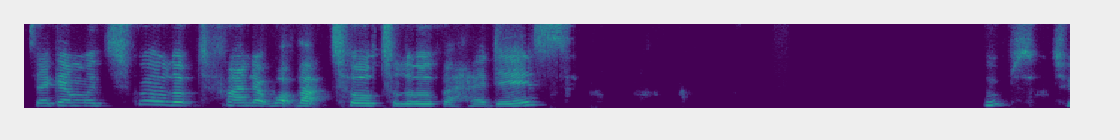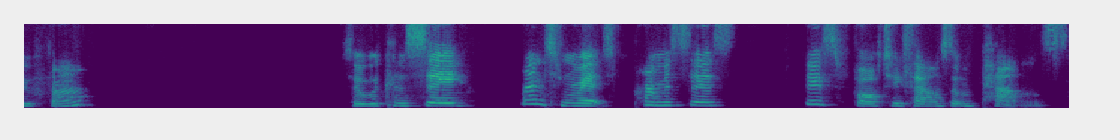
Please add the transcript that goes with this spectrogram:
So again, we'd scroll up to find out what that total overhead is. Oops, too far. So we can see rent and rates premises is £40,000.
